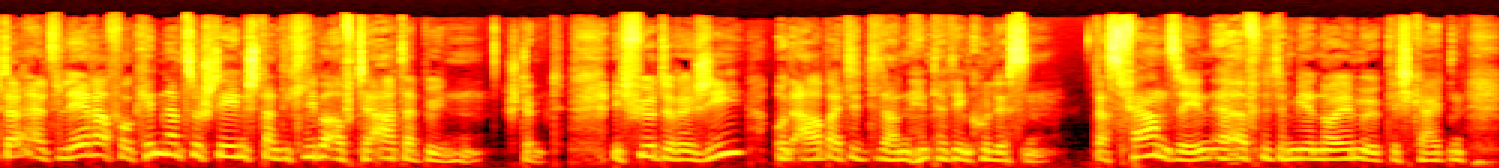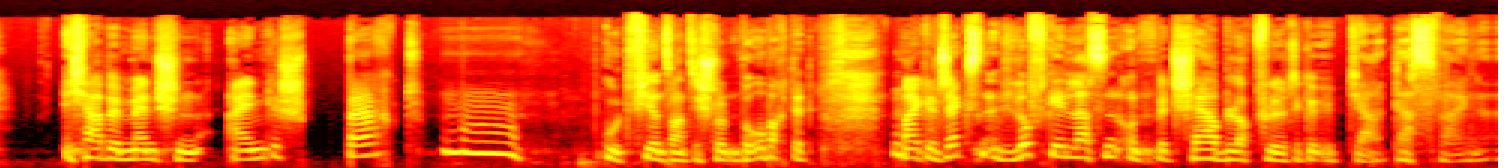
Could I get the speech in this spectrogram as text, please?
Statt als Lehrer vor Kindern zu stehen, stand ich lieber auf Theaterbühnen. Stimmt. Ich führte Regie und arbeitete dann hinter den Kulissen. Das Fernsehen eröffnete mir neue Möglichkeiten. Ich habe Menschen eingesperrt, hm, gut 24 Stunden beobachtet, Michael Jackson in die Luft gehen lassen und mit Cher Blockflöte geübt. Ja, das war eine.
